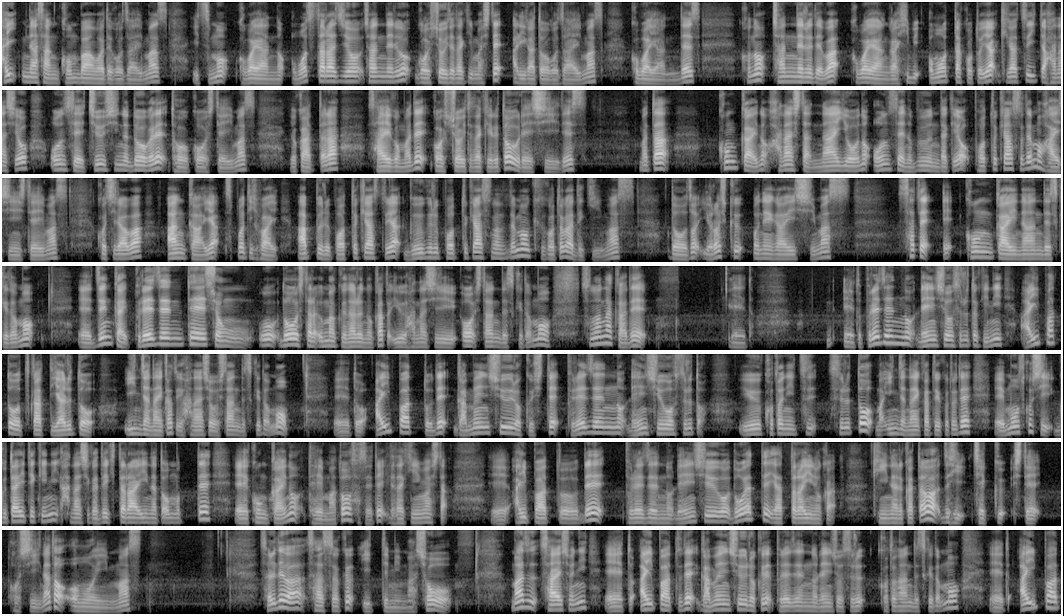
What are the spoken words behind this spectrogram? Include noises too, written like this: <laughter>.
はい皆さんこんばんはでございます。いつも小林のおもつたラジオチャンネルをご視聴いただきましてありがとうございます。小林です。このチャンネルでは小林が日々思ったことや気がついた話を音声中心の動画で投稿しています。よかったら最後までご視聴いただけると嬉しいです。また今回の話した内容の音声の部分だけをポッドキャストでも配信しています。こちらはアンカーや Spotify、Apple Podcast や Google Podcast などでも聞くことができます。どうぞよろしくお願いします。さてえ今回なんですけどもえ前回プレゼンテーションをどうしたらうまくなるのかという話をしたんですけどもその中で、えーとえーと、プレゼンの練習をする時に iPad を使ってやるといいんじゃないかという話をしたんですけども、えーと、iPad で画面収録してプレゼンの練習をするということにすると、まあ、いいんじゃないかということで、えー、もう少し具体的に話ができたらいいなと思って、えー、今回のテーマとさせていただきました。えー、iPad でプレゼンの練習をどうやってやったらいいのか気になる方は是非チェックしてほしいなと思います。それでは早速行ってみましょう。まず最初に、えーと、iPad で画面収録でプレゼンの練習をすることなんですけども、えーと、iPad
